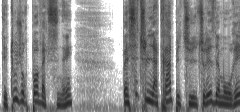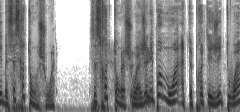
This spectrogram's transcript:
t'es toujours pas vacciné, ben, si tu l'attrapes et tu, tu risques de mourir, ben, ce sera ton choix. Ce sera ton ben, choix. Je n'ai pas, moi, à te protéger, toi,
